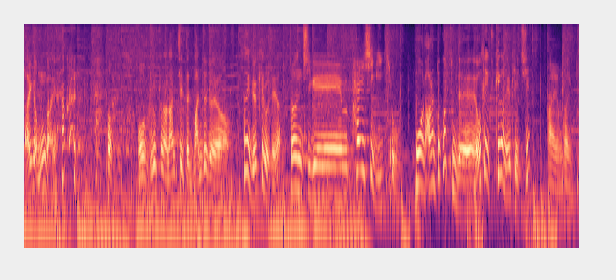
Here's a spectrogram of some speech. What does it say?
날개 없는 거 아니야? 어, 어 그렇구나. 난 진짜 만져줘요. 선생님 몇 킬로세요? 전 지금 82kg 와 나랑 똑같은데 어떻게 두께감이 이렇게 있지? 아 영광입니다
